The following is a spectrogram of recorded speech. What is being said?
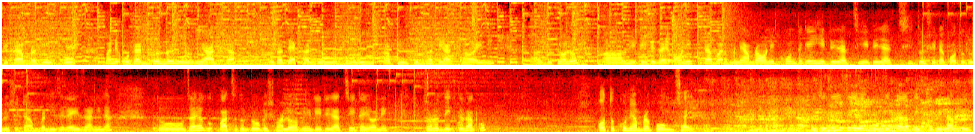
সেটা আমরা দেখব। মানে ওটার জন্যই মেনলি আসা, ওটা দেখার জন্য। কোনোদিন প্রিন্সেপ ঘাটে আসা হয়নি। তো চলো হেঁটে হেঁটে যাই। অনেকটা মানে আমরা অনেকক্ষণ থেকেই হেঁটে যাচ্ছি হেঁটে যাচ্ছি। তো সেটা কত দূরে সেটা আমরা নিজেরাই জানি না। তো যাই হোক, বাচ্চা দুটো বেশ ভালোভাবে হেঁটে হেঁটে যাচ্ছে, এটাই অনেক। চলো দেখতে থাকো কতক্ষণে আমরা পৌঁছাই। তো যেতে যেতে এই মন্দিরটা দেখতে পেলাম, বেশ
